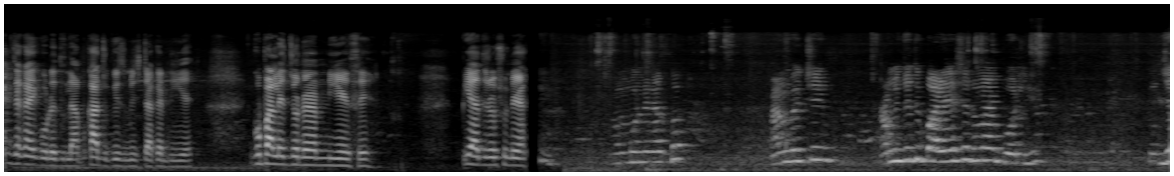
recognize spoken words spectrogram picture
এক জায়গায় করে দিলাম কাজু কিশমিশটাকে নিয়ে। গোপালের জন্য নিয়ে এসে পেঁয়াজ রসুনে মনে রাখব আমি বলছি আমি যদি পরে এসে তোমার বলি যে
